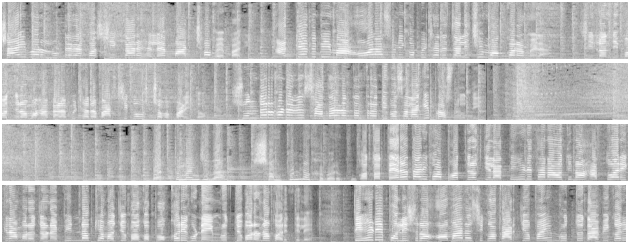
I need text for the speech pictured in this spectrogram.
সাইবর লুটেরাক শিকার হলে মাছ বেপারী আদ্যাদেবী মা অলাশুণীক পীঠে চালছে মকর মেলা শিলন্দী বজ্র মহাকাল পীঠর বার্ষিক উৎসব পালিত সুন্দরগড়ের সাধারণতন্ত্র দিবস লাগি প্রস্তুতি বর্তমান যা সম্পূর্ণ খবর গত তের তারিখ ভদ্রক জেলা তিহিড়ি থানা অধীন হাতুয়ারি গ্রামর জনে ভিন্নক্ষম যুবক পোখরী নেই মৃত্যুবরণ করে তিহিড়ি পুলিশর অমানসিক কার্য মৃত্যু দাবি করে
